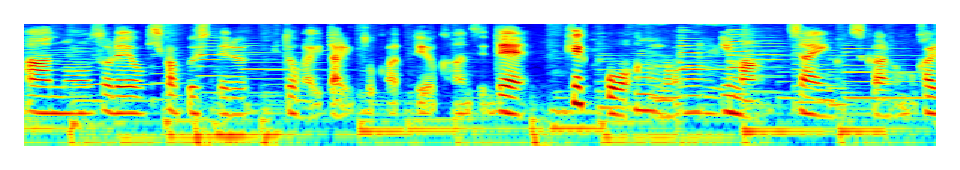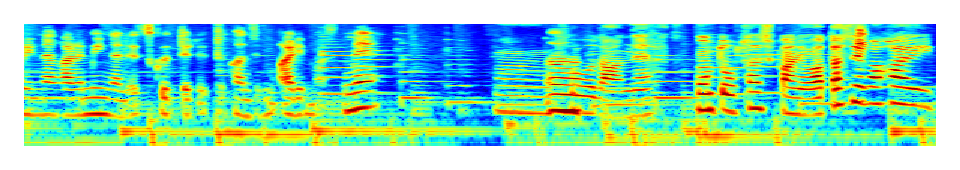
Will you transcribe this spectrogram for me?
あのそれを企画してる人がいたりとかっていう感じで結構、うんうんあの今社員の力も借りながらみんなで作ってるって感じもありますね。うんうんそうだね。本当確かに私が入っ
